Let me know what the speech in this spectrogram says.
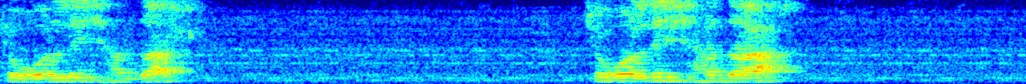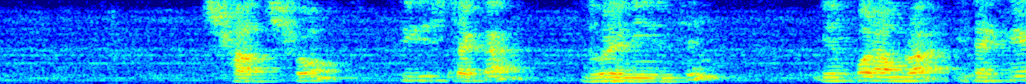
চুয়াল্লিশ হাজার চুয়াল্লিশ হাজার সাতশো তিরিশ টাকা ধরে নিয়েছি। এরপর আমরা এটাকে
